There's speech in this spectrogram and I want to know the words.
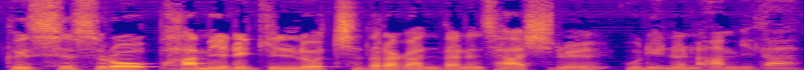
그 스스로 파멸의 길로 치달아간다는 사실을 우리는 압니다.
